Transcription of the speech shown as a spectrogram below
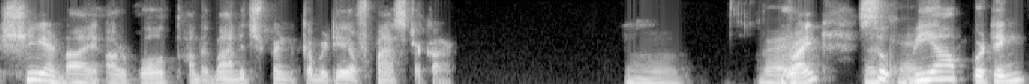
She and I are both on the management committee of MasterCard. Mm. Right. right? So okay. we are putting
